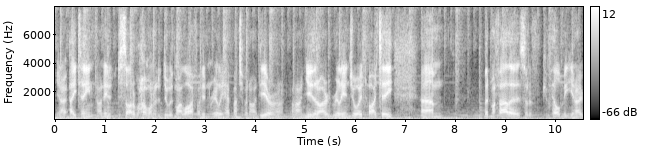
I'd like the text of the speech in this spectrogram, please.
you know, 18, I needed to decide what I wanted to do with my life. I didn't really have much of an idea. I, I knew that I really enjoyed IT. Um, but my father sort of compelled me, you know,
